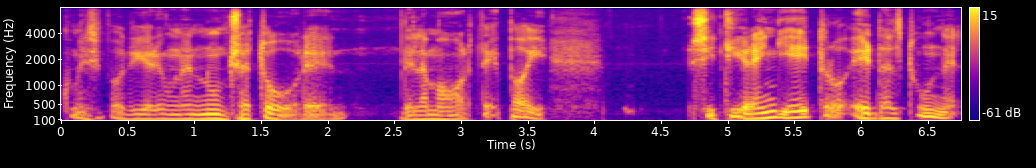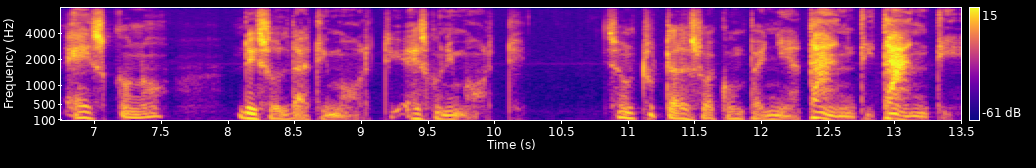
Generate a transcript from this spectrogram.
come si può dire, un annunciatore della morte, e poi si tira indietro e dal tunnel escono dei soldati morti, escono i morti. Sono tutta la sua compagnia, tanti, tanti,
